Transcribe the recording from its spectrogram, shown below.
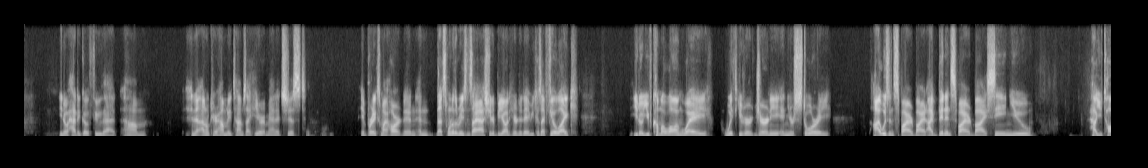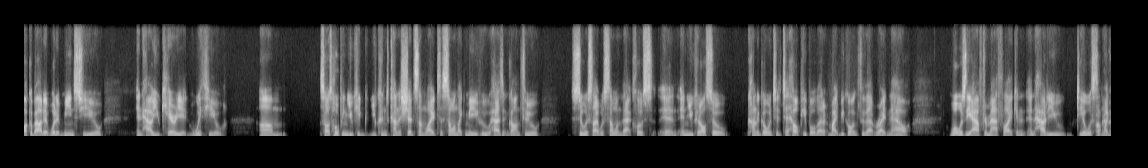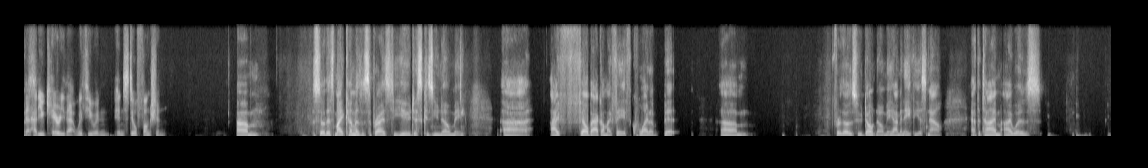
you know, had to go through that. Um, and I don't care how many times I hear it, man. It's just, it breaks my heart. And, and that's one of the reasons I asked you to be on here today, because I feel like, you know, you've come a long way with your journey and your story. I was inspired by it. I've been inspired by seeing you, how you talk about it, what it means to you, and how you carry it with you. Um, so I was hoping you could you can kind of shed some light to someone like me who hasn't gone through suicide with someone that close, and and you could also kind of go into to help people that might be going through that right now. What was the aftermath like and and how do you deal with oh, something oh, like that? how do you carry that with you and and still function? Um so this might come as a surprise to you just because you know me. Uh i fell back on my faith quite a bit. Um for those who don't know me i'm an atheist now at the time i was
